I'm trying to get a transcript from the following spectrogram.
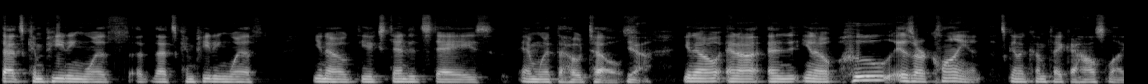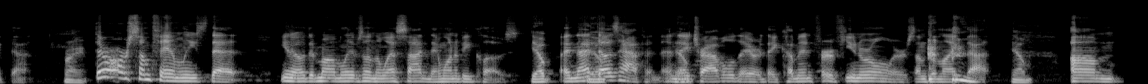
that's competing with uh, that's competing with, you know, the extended stays and with the hotels. yeah, You know, and uh, and you know, who is our client that's going to come take a house like that? right, There are some families that you know their mom lives on the west side and they want to be close, yep, and that Yep. does happen. And they Yep. travel, they or they come in for a funeral or something like that. Yep. Um,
